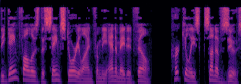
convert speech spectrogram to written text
The game follows the same storyline from the animated film. Hercules, son of Zeus,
